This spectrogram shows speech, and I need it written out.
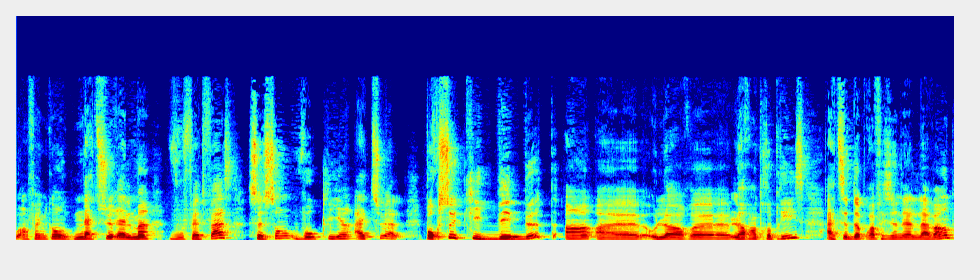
en fin de compte, naturellement, vous faites face, ce sont vos clients actuels. Pour ceux qui débutent en, euh, leur, euh, leur, entreprise à titre de professionnel de la vente,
